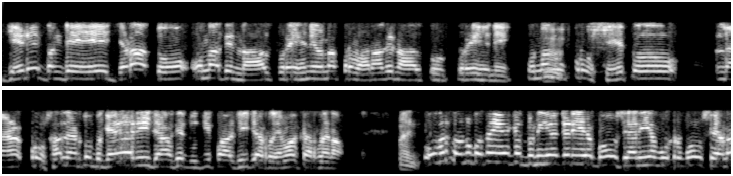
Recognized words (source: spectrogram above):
ਜਿਹੜੇ ਬੰਦੇ ਜੜ੍ਹਾਂ ਤੋਂ ਉਹਨਾਂ ਦੇ ਨਾਲ ਤੁਰੇ ਨੇ ਉਹਨਾਂ ਪਰਿਵਾਰਾਂ ਦੇ ਨਾਲ ਤੁਰੇ ਨੇ ਉਹਨਾਂ ਨੂੰ। ਭਰੋਸੇ ਤੋਂ ਭਰੋਸਾ ਲੈਣ ਤੋਂ ਬਗੈਰ ਹੀ ਜਾ ਕੇ ਦੂਜੀ ਪਾਰਟੀ 'ਚ ਰਲੇਵਾ ਕਰ ਲੈਣਾ। ਉਹ ਫਿਰ ਤੁਹਾਨੂੰ ਪਤਾ ਹੀ ਹੈ ਕਿ ਦੁਨੀਆ ਜਿਹੜੀ ਹੈ ਬਹੁਤ ਸਿਆਣੀ ਹੈ ਵੋਟਰ ਬਹੁਤ ਸਿਆਣਾ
